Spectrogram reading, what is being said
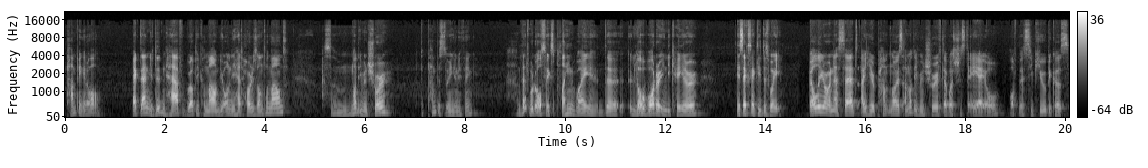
pumping at all. Back then, you didn't have vertical mount. You only had horizontal mount. So I'm not even sure the pump is doing anything. That would also explain why the low water indicator is exactly this way. Earlier when I said I hear pump noise, I'm not even sure if that was just the AIO of the CPU because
